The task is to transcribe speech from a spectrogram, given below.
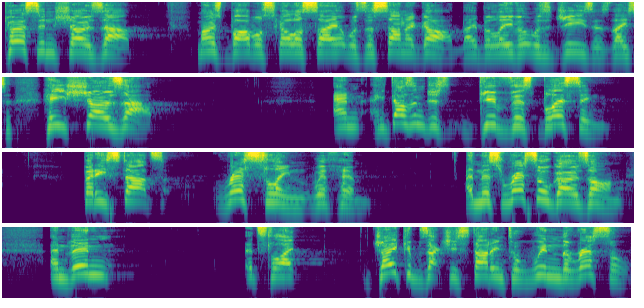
person shows up. Most Bible scholars say it was the Son of God. They believe it was Jesus. They say, he shows up. And he doesn't just give this blessing, but he starts wrestling with him. And this wrestle goes on. And then it's like Jacob's actually starting to win the wrestle.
